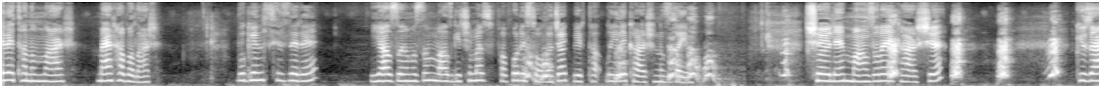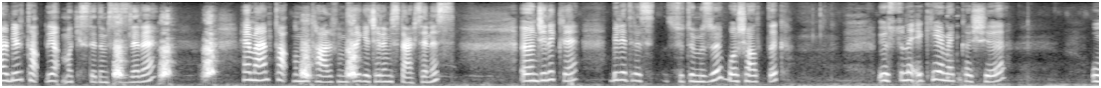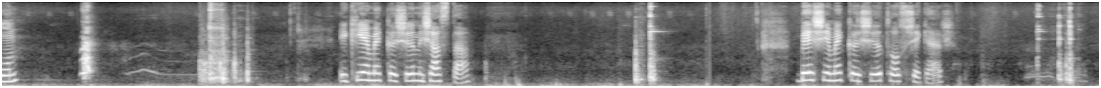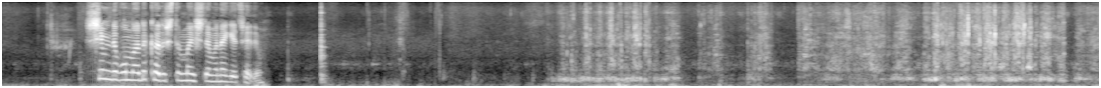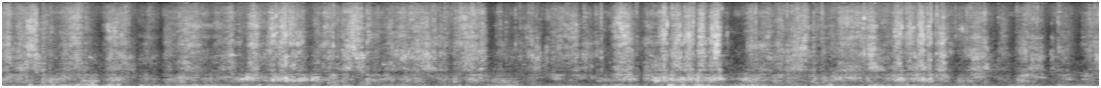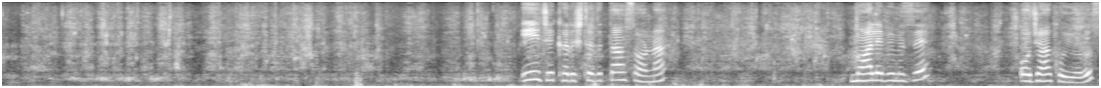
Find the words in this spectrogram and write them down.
Evet hanımlar, merhabalar. Bugün sizlere yazlarımızın vazgeçilmez favorisi olacak bir tatlı ile karşınızdayım. Şöyle manzaraya karşı güzel bir tatlı yapmak istedim sizlere. Hemen tatlımı tarifimize geçelim isterseniz. Öncelikle 1 litre sütümüzü boşalttık. Üstüne 2 yemek kaşığı un, 2 yemek kaşığı nişasta, 5 yemek kaşığı toz şeker. Şimdi bunları karıştırma işlemine geçelim. İyice karıştırdıktan sonra muhallebimizi ocağa koyuyoruz.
